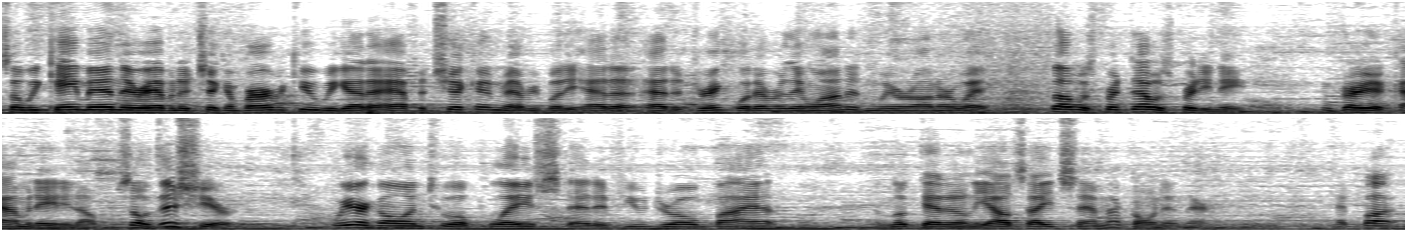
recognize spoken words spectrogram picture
So we came in, they were having a chicken barbecue. We got a half a chicken. Everybody had a, had a drink, whatever they wanted, and we were on our way. So that was, that was pretty neat. Very accommodating of them. So this year, we are going to a place that if you drove by it and looked at it on the outside, you'd say, I'm not going in there. But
